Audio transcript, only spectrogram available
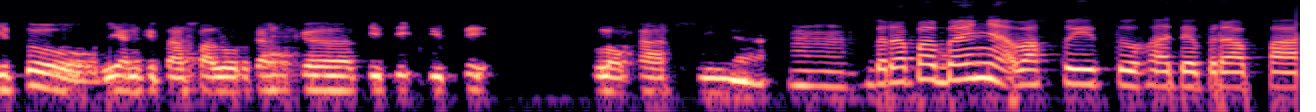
itu yang kita salurkan ke titik-titik lokasinya. Hmm, berapa banyak waktu itu? Ada berapa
